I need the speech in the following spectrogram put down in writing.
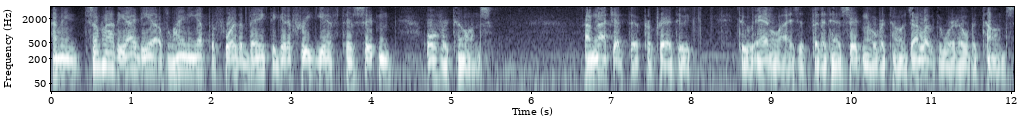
I mean, somehow the idea of lining up before the bank to get a free gift has certain overtones. I'm not yet uh, prepared to to analyze it, but it has certain overtones. I love the word overtones.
